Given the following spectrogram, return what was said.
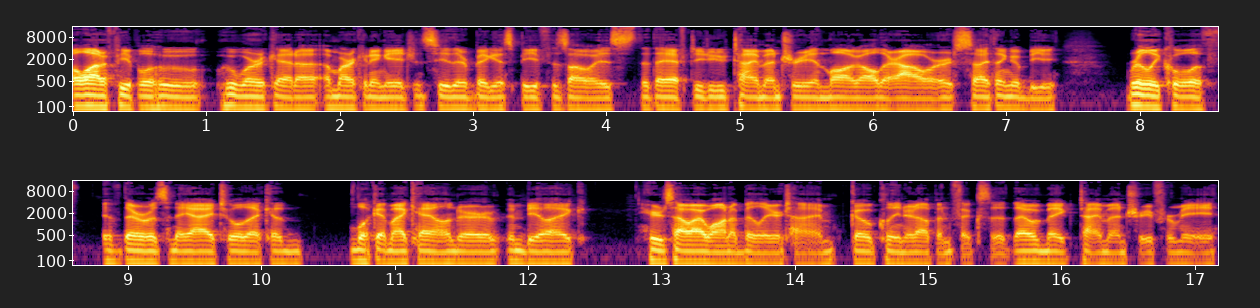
a lot of people who who work at a, a, marketing agency. Their biggest beef is always that they have to do time entry and log all their hours. So I think it'd be really cool if if there was an AI tool that could look at my calendar and be like, here's how I want to bill your time. Go clean it up and fix it. That would make time entry for me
